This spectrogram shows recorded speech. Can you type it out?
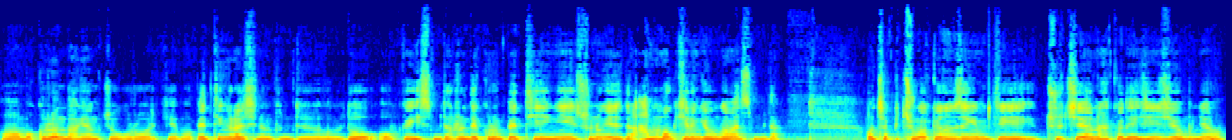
어, 뭐 그런 방향 쪽으로 이렇게 뭐 배팅을 하시는 분들도 어, 꽤 있습니다. 그런데 그런 배팅이 수능에 제대로 안 먹히는 경우가 많습니다. 어차피 중학교 선생님들이 출제하는 학교 내신 시험은요,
